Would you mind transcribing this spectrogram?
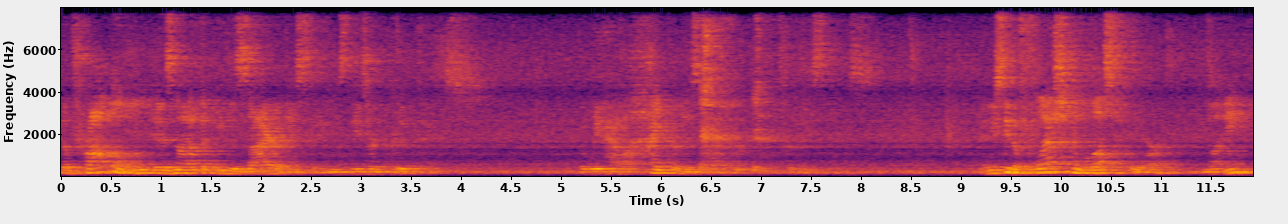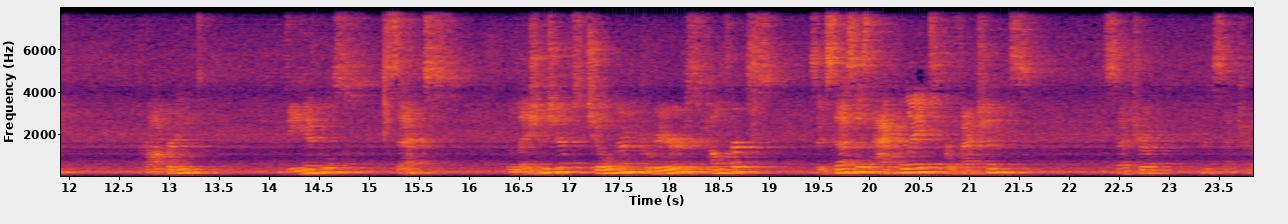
The problem is not that we desire these things, these are good things but we have a hyper desire for these things. And you see, the flesh can lust for money, property, vehicles, sex, relationships, children, careers, comforts, successes, accolades, perfections, etc., etc.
